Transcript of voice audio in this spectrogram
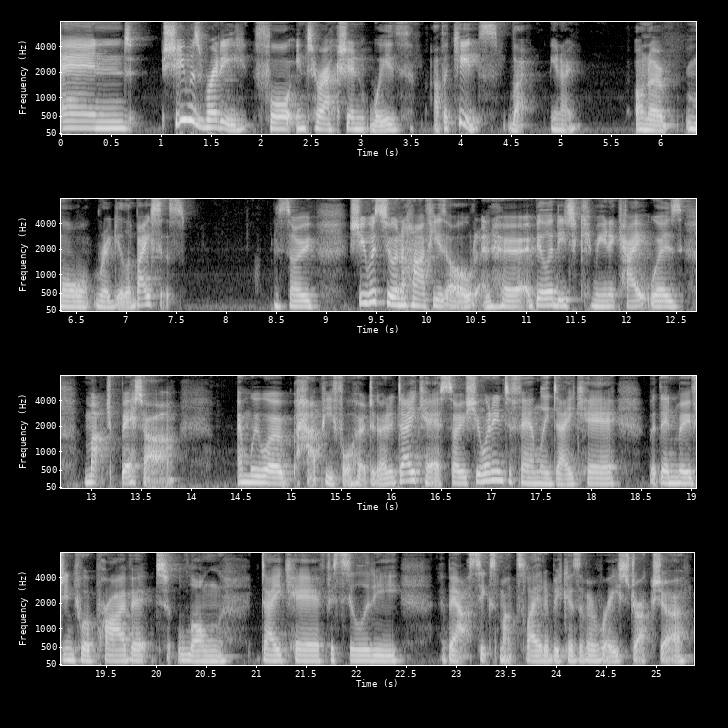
And she was ready for interaction with other kids, like, you know, on a more regular basis. So she was two and a half years old, and her ability to communicate was much better. And we were happy for her to go to daycare. So she went into family daycare, but then moved into a private long daycare facility about six months later because of a restructure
